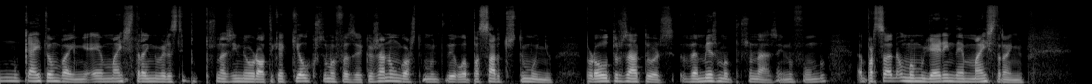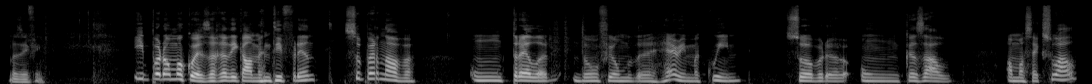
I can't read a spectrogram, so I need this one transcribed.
me cai tão bem. É mais estranho ver esse tipo de personagem neurótica que ele costuma fazer, que eu já não gosto muito dele a passar testemunho para outros atores da mesma personagem, no fundo. A passar uma mulher ainda é mais estranho. Mas enfim. E para uma coisa radicalmente diferente, Supernova. Um trailer de um filme de Harry McQueen sobre um casal homossexual,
